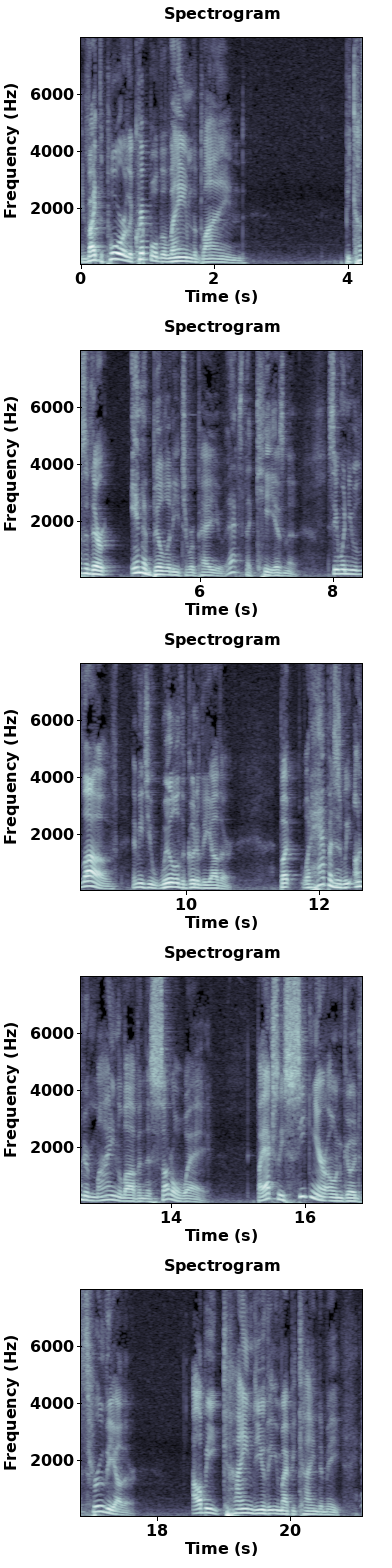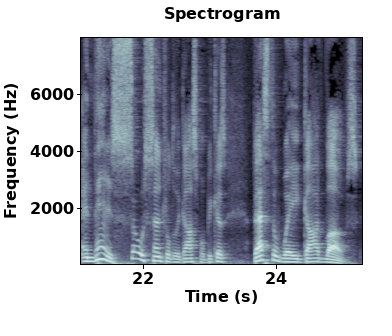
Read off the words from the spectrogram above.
invite the poor, the crippled, the lame, the blind. Because of their inability to repay you. That's the key, isn't it? See, when you love, that means you will the good of the other. But what happens is we undermine love in this subtle way by actually seeking our own good through the other. I'll be kind to you that you might be kind to me. And that is so central to the gospel because that's the way God loves.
